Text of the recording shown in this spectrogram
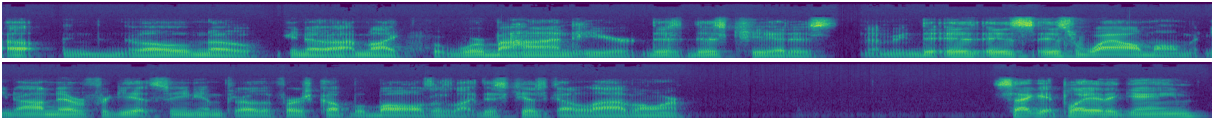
Uh, oh no, you know, I'm like, we're behind here. This this kid is, I mean, it's it's wow moment. You know, I'll never forget seeing him throw the first couple of balls. I was like, this kid's got a live arm. Second play of the game,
